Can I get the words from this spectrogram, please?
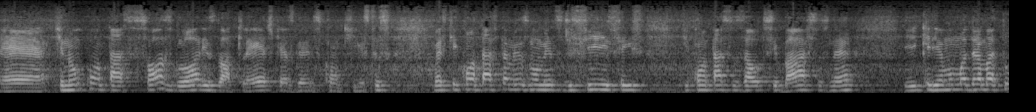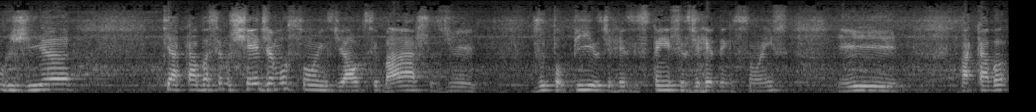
é, que não contasse só as glórias do Atlético e as grandes conquistas, mas que contasse também os momentos difíceis, que contasse os altos e baixos, né? E criamos uma dramaturgia que acaba sendo cheia de emoções, de altos e baixos, de, de utopias, de resistências, de redenções. E acaba,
